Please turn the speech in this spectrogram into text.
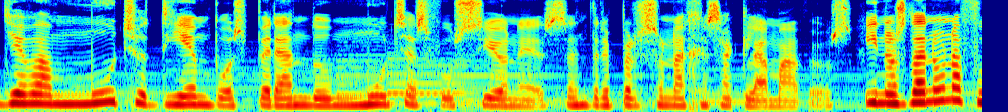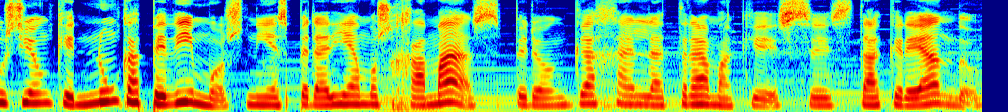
lleva mucho tiempo esperando muchas fusiones entre personajes aclamados, y nos dan una fusión que nunca pedimos ni esperaríamos jamás, pero encaja en la trama que se está creando.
